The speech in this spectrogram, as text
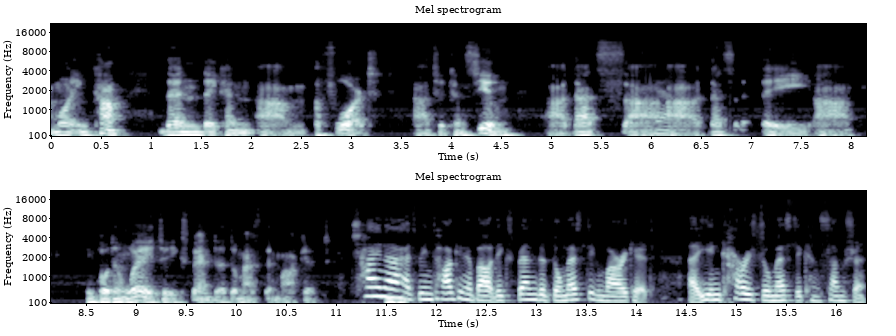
more income, then they can um, afford to consume. that's yeah. that's a important way to expand the domestic market. China mm -hmm. has been talking about expand the domestic market uh, encourage domestic consumption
